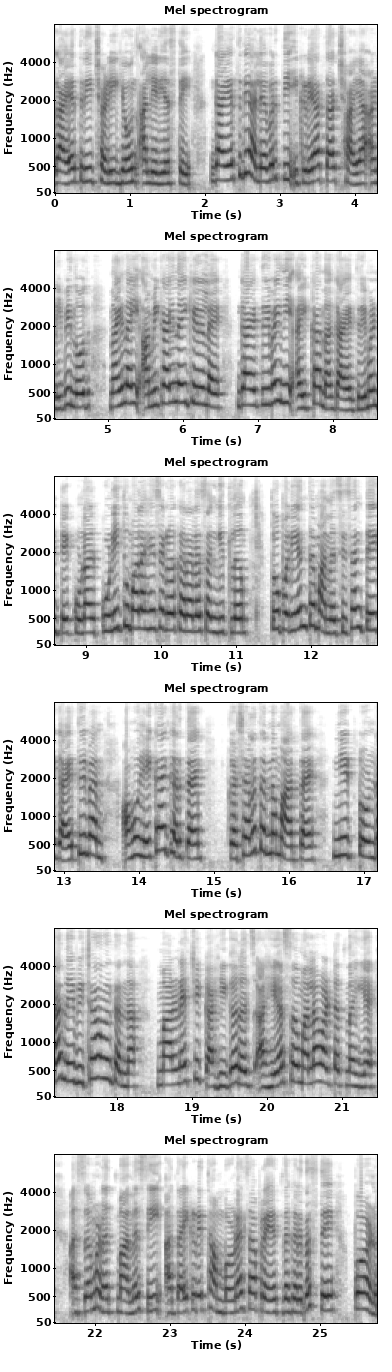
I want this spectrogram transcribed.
गायत्री छडी घेऊन आलेली असते. गायत्री आल्यावरती इकडे आता छाया आणि विनोद नाही नाही आम्ही काही नाही केलेलं आहे. गायत्री बहिणी ऐका ना गायत्री म्हणते कुणा कुणी तुम्हाला हे सगळं करायला सांगितलं? तोपर्यंत मानसी सांगते गायत्री मॅम अहो हे काय करताय? कशाला त्यांना मारताय? नीट तोंडाने विचारा त्यांना मारण्याची काही गरज आहे असं मला वाटत नाही आहे असं म्हणत मानसी आता इकडे थांबवण्याचा प्रयत्न करत असते. पण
